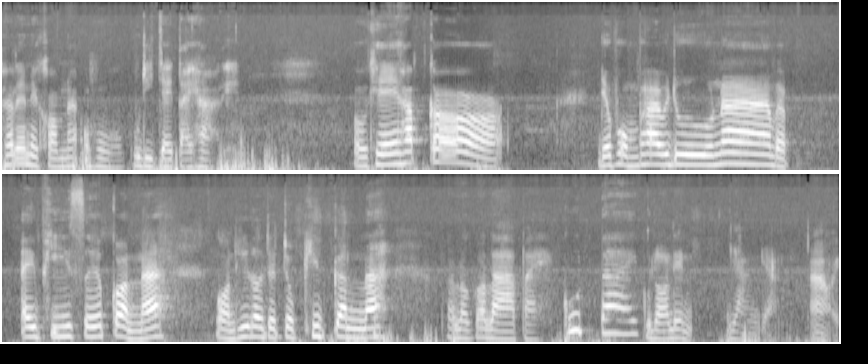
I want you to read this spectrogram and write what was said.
ถ้าเล่นในคอมนะ โอ้โห กูดีใจตายห่าเลย โอเคครับก็ เดี๋ยวผมพาไปดูหน้าแบบ IP เซิร์ฟก่อนนะ ก่อนที่เราจะจบคลิปกันนะ แล้วเราก็ลาไป กูดบาย กูล้อเล่น อย่างอย่างอ้าว ไอ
